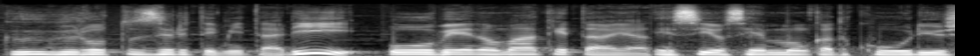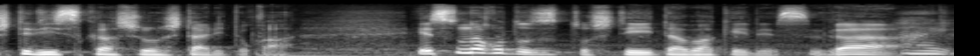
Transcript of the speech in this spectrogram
Google を訪れてみたり欧米のマーケターや SEO 専門家と交流してディスカッションしたりとか。えーそんなことをずっとしていたわけですが、はい。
